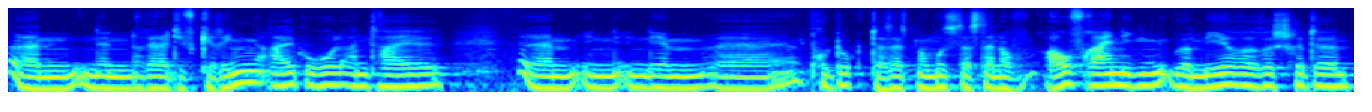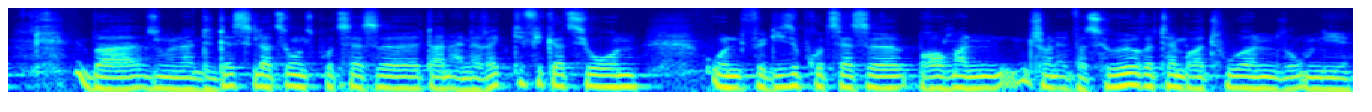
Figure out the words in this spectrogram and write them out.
ähm, einen relativ geringen Alkoholanteil ähm, in, in dem äh, Produkt. Das heißt, man muss das dann auch aufreinigen über mehrere Schritte, über sogenannte Destillationsprozesse, dann eine Rektifikation. Und für diese Prozesse braucht man schon etwas höhere Temperaturen, so um die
